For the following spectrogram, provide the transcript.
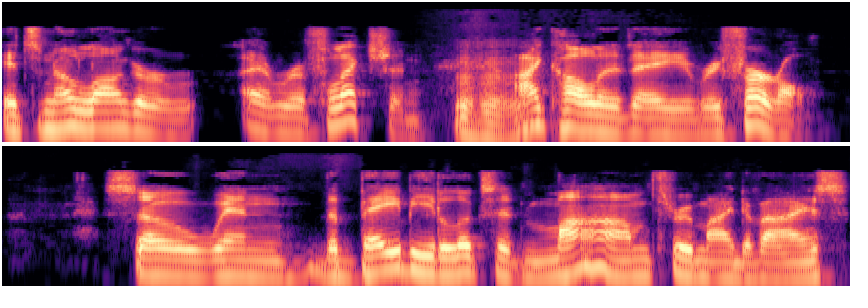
It's no longer a reflection. Mm-hmm. I call it a referral. So when the baby looks at mom through my device,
